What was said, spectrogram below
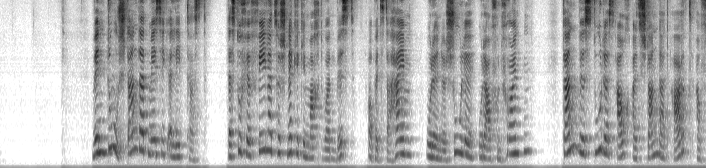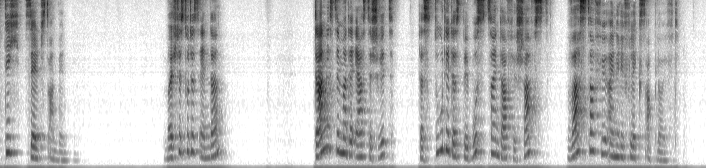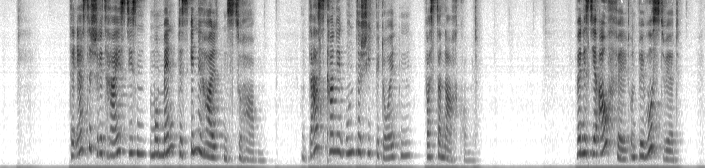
Wenn du standardmäßig erlebt hast, dass du für Fehler zur Schnecke gemacht worden bist, ob jetzt daheim oder in der Schule oder auch von Freunden, dann wirst du das auch als Standardart auf dich selbst anwenden. Möchtest du das ändern? Dann ist immer der erste Schritt, dass du dir das Bewusstsein dafür schaffst, was da für ein Reflex abläuft. Der erste Schritt heißt, diesen Moment des Innehaltens zu haben. Und das kann den Unterschied bedeuten, was danach kommt. Wenn es dir auffällt und bewusst wird,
